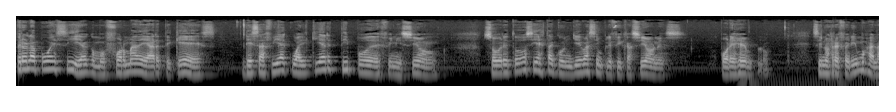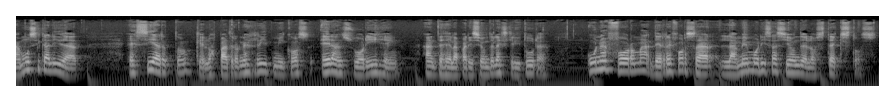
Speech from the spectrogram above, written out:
Pero la poesía, como forma de arte que es, desafía cualquier tipo de definición, sobre todo si ésta conlleva simplificaciones. Por ejemplo, si nos referimos a la musicalidad, es cierto que los patrones rítmicos eran su origen, antes de la aparición de la escritura, una forma de reforzar la memorización de los textos.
